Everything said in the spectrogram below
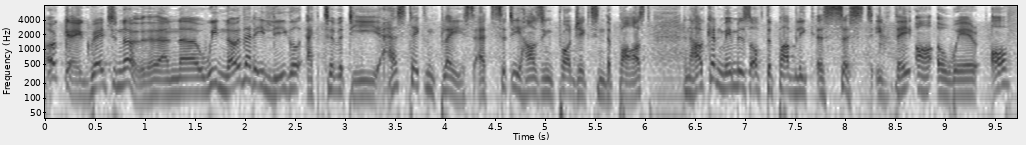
Okay, great to know. And uh, we know that illegal activity has taken place at city housing projects in the past. And how can members of the public assist if they are aware of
